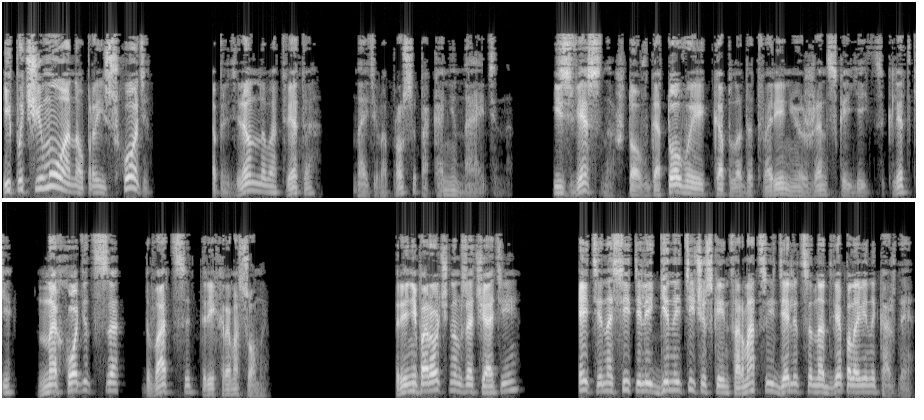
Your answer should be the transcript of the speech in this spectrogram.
и почему оно происходит? Определенного ответа на эти вопросы пока не найдено. Известно, что в готовой к оплодотворению женской яйцеклетки находится 23 хромосомы. При непорочном зачатии эти носители генетической информации делятся на две половины каждая,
